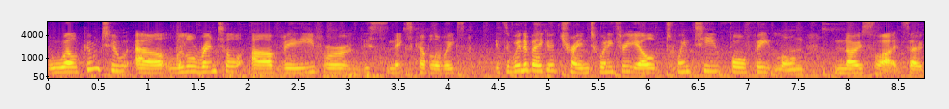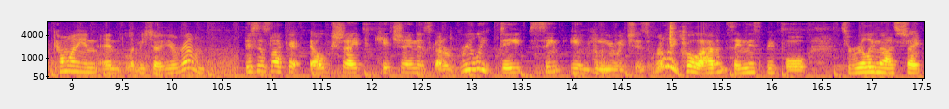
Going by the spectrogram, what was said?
Welcome to our little rental RV for this next couple of weeks. It's a Winnebago Trend 23L, 24 feet long, no slide. So come on in and let me show you around. This is like an L-shaped kitchen. It's got a really deep sink in here, which is really cool. I haven't seen this before. It's a really nice shape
